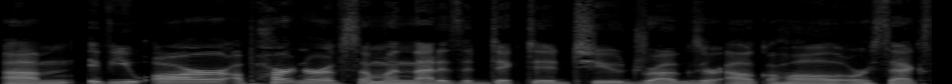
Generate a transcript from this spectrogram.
um, if you are a partner of someone that is addicted to drugs or alcohol or sex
